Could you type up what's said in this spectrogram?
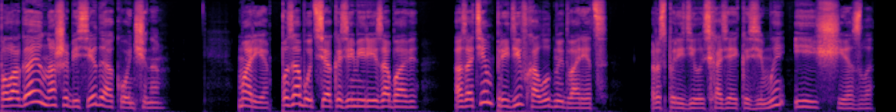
«Полагаю, наша беседа окончена. Мария, позаботься о Казимире и Забаве, а затем приди в холодный дворец», — распорядилась хозяйка зимы и исчезла,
